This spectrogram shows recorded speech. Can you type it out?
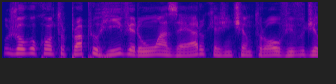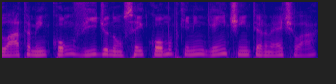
o jogo contra o próprio River, 1 a 0 que a gente entrou ao vivo de lá também com vídeo, não sei como, porque ninguém tinha internet lá.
